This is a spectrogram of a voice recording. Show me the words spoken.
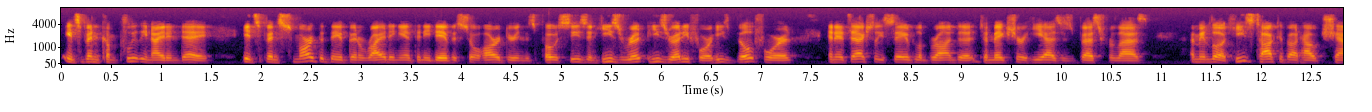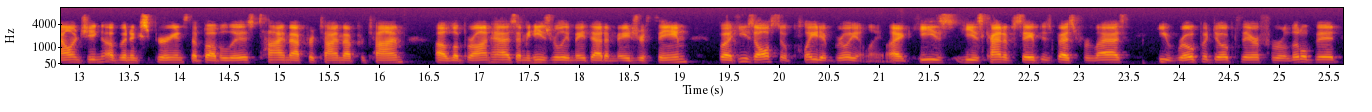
It's been completely night and day. It's been smart that they've been riding Anthony Davis so hard during this postseason. He's re- he's ready for it. He's built for it, and it's actually saved LeBron to to make sure he has his best for last. I mean, look, he's talked about how challenging of an experience the bubble is, time after time after time. Uh, LeBron has. I mean, he's really made that a major theme but he's also played it brilliantly. Like he's he's kind of saved his best for last. He rope a doped there for a little bit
